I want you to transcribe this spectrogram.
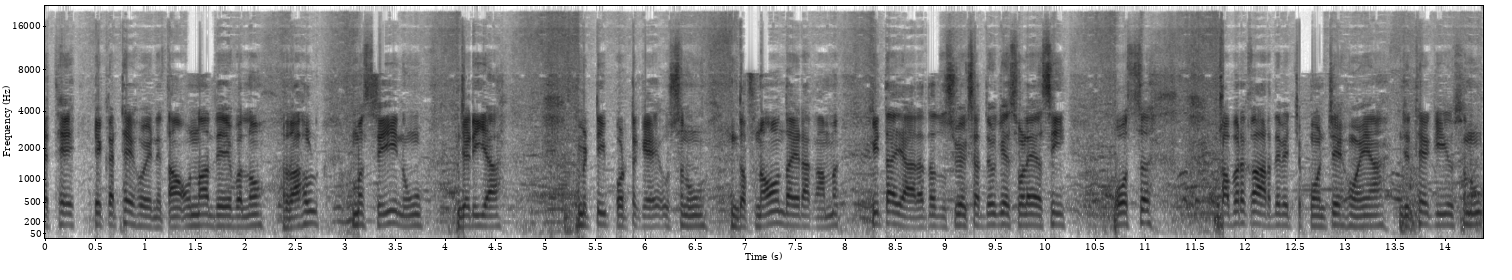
ਇੱਥੇ ਇਕੱਠੇ ਹੋਏ ਨੇ। ਤਾਂ ਉਹਨਾਂ ਦੇ ਵੱਲੋਂ ਰਾਹੁਲ ਮਸੀਹ ਨੂੰ ਜਿਹੜੀ ਆ ਮਿੱਟੀ ਪੁੱਟ ਕੇ ਉਸ ਨੂੰ ਦਫਨਾਉਣ ਦਾ ਜਿਹੜਾ ਕੰਮ ਕੀਤਾ ਜਾ ਰਿਹਾ। ਤਾਂ ਤੁਸੀਂ ਵੇਖ ਸਕਦੇ ਹੋ ਕਿ ਇਸ ਵੇਲੇ ਅਸੀਂ ਉਸ ਕਬਰਘਾਟ ਦੇ ਵਿੱਚ ਪਹੁੰਚੇ ਹੋਏ ਆ ਜਿੱਥੇ ਕਿ ਉਸ ਨੂੰ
